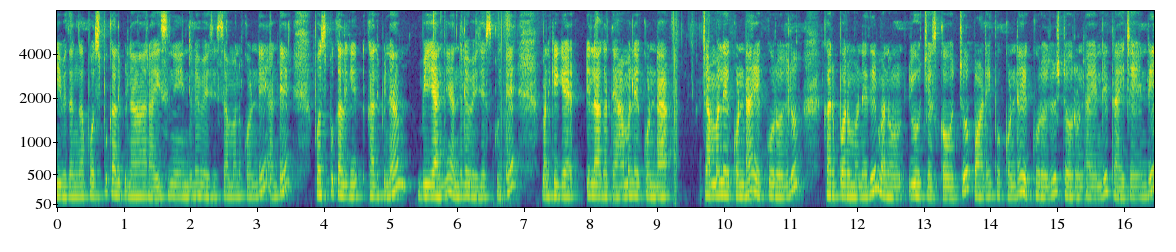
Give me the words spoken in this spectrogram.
ఈ విధంగా పసుపు కలిపిన రైస్ని ఇందులో వేసేసామనుకోండి అంటే పసుపు కలిగి కలిపిన బియ్యాన్ని అందులో వేసేసుకుంటే మనకి ఇలాగ తేమ లేకుండా చెమ్మ లేకుండా ఎక్కువ రోజులు కర్పూరం అనేది మనం యూజ్ చేసుకోవచ్చు. పాడైపోకుండా ఎక్కువ రోజులు స్టోర్ ఉంటాయండి. ట్రై చేయండి.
